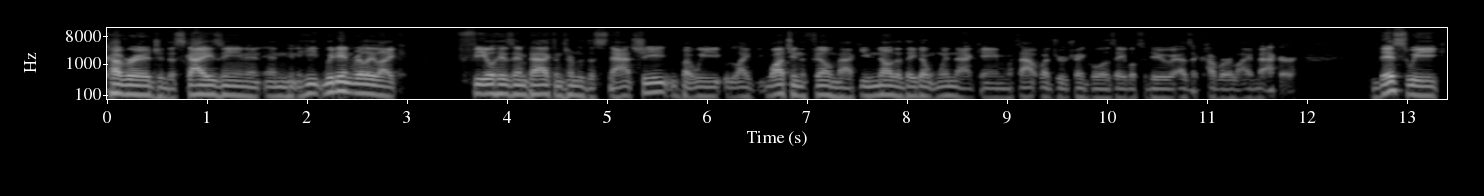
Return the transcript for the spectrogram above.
coverage and disguising, and and he we didn't really like feel his impact in terms of the stat sheet, but we like watching the film back, you know that they don't win that game without what Drue Tranquill is able to do as a cover linebacker. This week,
